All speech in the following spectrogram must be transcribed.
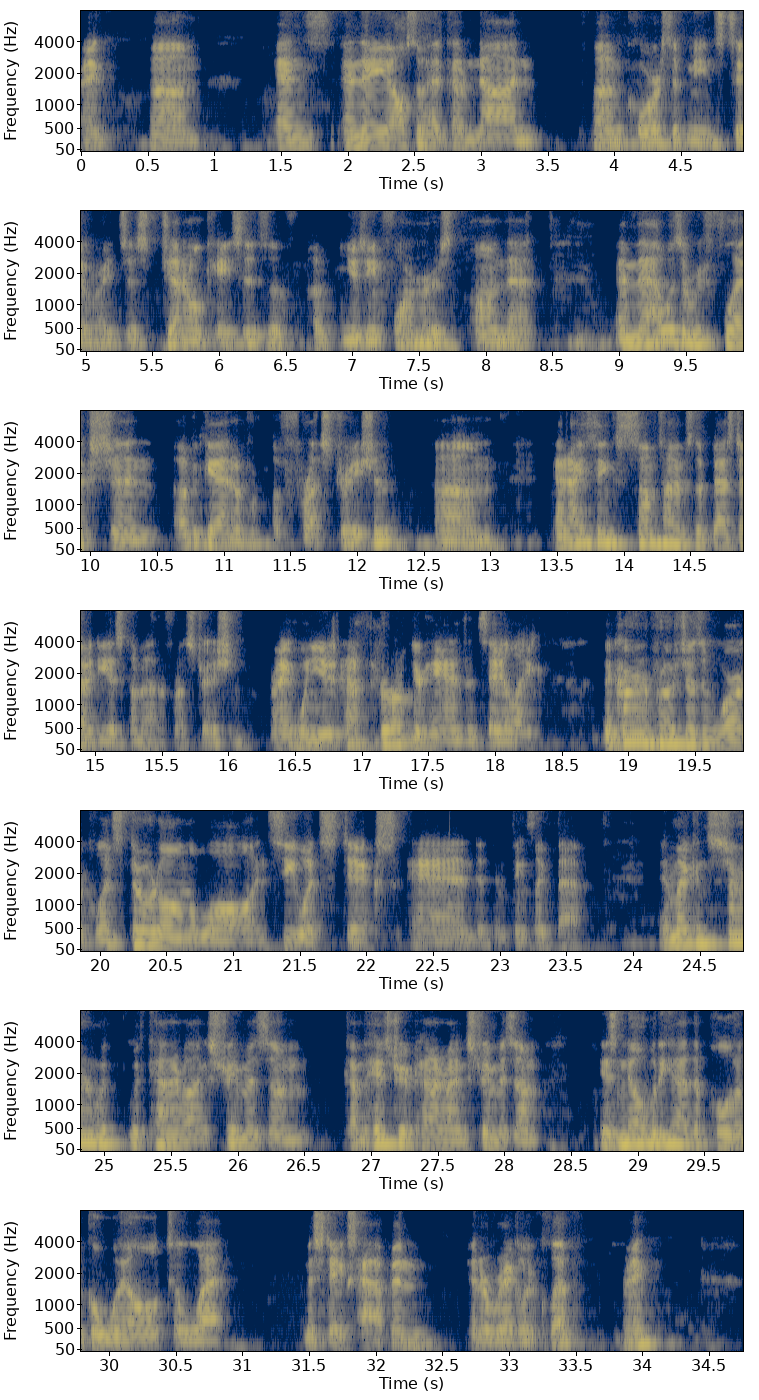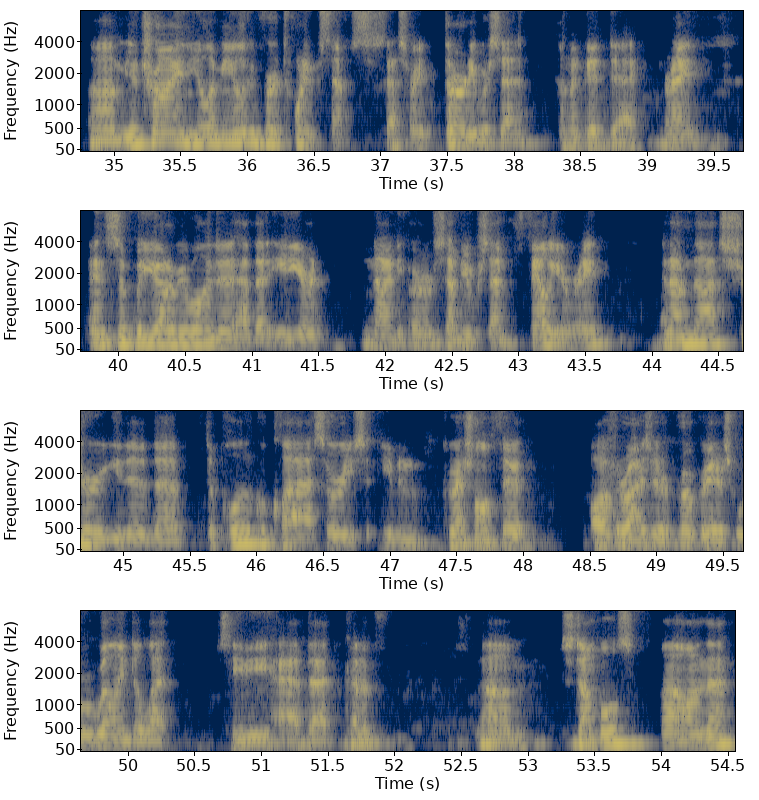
right? Um, and and they also had kind of non um, coercive means too, right? Just general cases of, of using formers on that. And that was a reflection of, again, of, of frustration. Um, and I think sometimes the best ideas come out of frustration, right? When you just kind of throw up your hands and say, like, the current approach doesn't work. Let's throw it all on the wall and see what sticks and, and things like that. And my concern with, with countervailing extremism, kind of the history of countervailing extremism, is nobody had the political will to let mistakes happen in a regular clip, right? Um, you're trying, you're, you're looking for a 20% success rate, 30% on a good day, right? And so, but you got to be willing to have that 80 or 90 or 70% failure rate. And I'm not sure either the, the political class or even congressional authorizer appropriators were willing to let CV have that kind of um, stumbles uh, on that.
